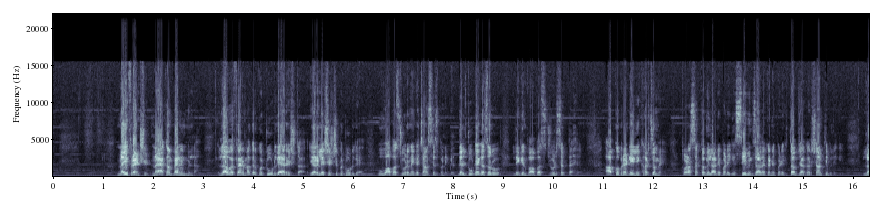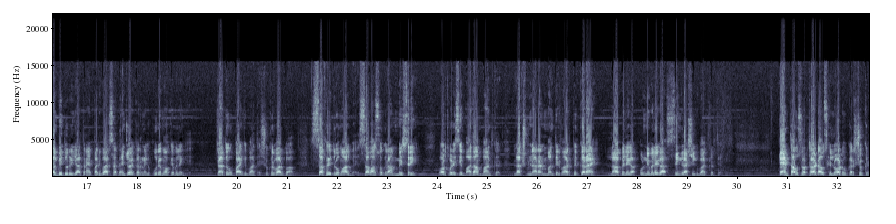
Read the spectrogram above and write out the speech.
नई फ्रेंडशिप नया कंपेनियन मिलना। लव अफेयर में अगर कोई टूट गया रिश्ता या रिलेशनशिप टूट गया, वो वापस जुड़ने के चांसेस बनेंगे। दिल टूटेगा ज़रूर, लेकिन वापस जुड़ सकता है। आपको अपने डेली खर्चों में थोड़ा सा कमी लानी पड़ेगी सेविंग ज़्यादा करनी पड़ेगी, तब जाकर शांति मिलेगी। लंबी दूरी यात्राएँ परिवार साथ एंजॉय करने के पूरे मौके मिलेंगे। जहाँ तक उपाय की बात है, शुक्रवार को आप सफ़ेद रुमाल में सवा सौ ग्राम मिश्री और थोड़ी सी बादाम बांधकर लक्ष्मी नारायण मंदिर में अर्पित कराएँ। लाभ मिलेगा, पुण्य मिलेगा, सिंह राशि की बात करते हैं। टेंथ हाउस और थर्ड हाउस के लॉर्ड होकर शुक्र,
